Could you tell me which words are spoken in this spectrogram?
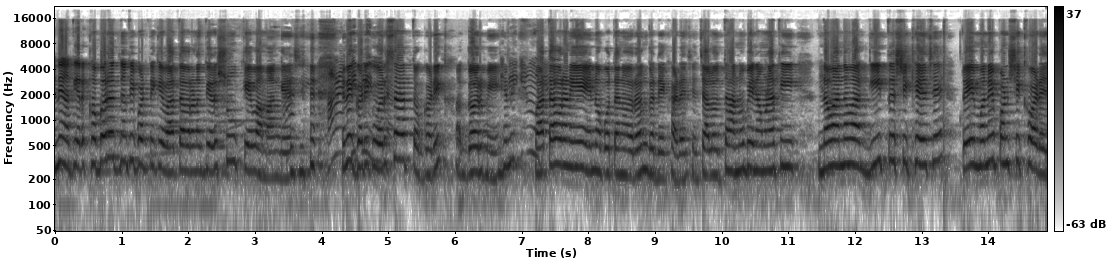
એને અત્યારે ખબર જ નથી પડતી કે વાતાવરણ અત્યારે શું કહેવા માંગે છે. અને ઘડીક વરસાદ તો ઘડીક ગરમી વાતાવરણ એ એનો પોતાનો રંગ દેખાડે છે. ચાલો ધાનુબેન હમણાંથી નવા નવા ગીત શીખે છે. તો એ મને પણ શીખવાડે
